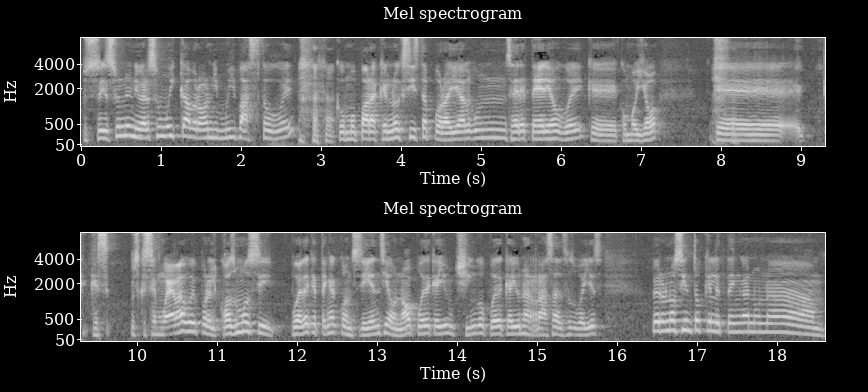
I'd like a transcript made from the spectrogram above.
pues, es un universo muy cabrón y muy vasto, güey, como para que no exista por ahí algún ser etéreo, güey, que como yo que que, pues que se mueva, güey, por el cosmos y puede que tenga conciencia o no, puede que haya un chingo, puede que haya una raza de esos güeyes. Pero no siento que le tengan una...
